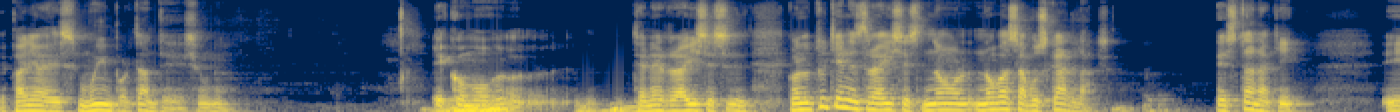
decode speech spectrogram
España es muy importante, es una... Es como eh, tener raíces. Cuando tú tienes raíces, no, no vas a buscarlas. Están aquí. Y,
